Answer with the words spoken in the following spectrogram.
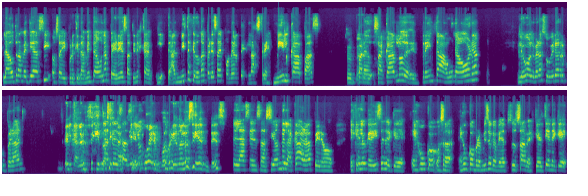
la otra metía así, o sea, y porque también te da una pereza, tienes que, te admites que da una pereza de ponerte las 3.000 capas para sacarlo de 30 a una hora y luego volver a subir a recuperar. El calorcito, La sensación. el cuerpo, porque no lo sientes. la sensación de la cara, pero es que es lo que dices de que es un, o sea, es un compromiso que ya tú sabes que él tiene que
